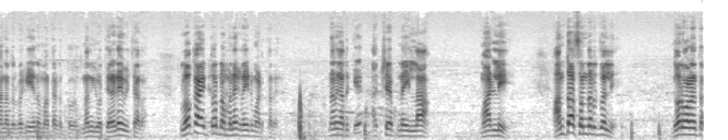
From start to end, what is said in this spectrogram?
ನಾನು ಅದ್ರ ಬಗ್ಗೆ ಏನು ಮಾತಾಡೋಕ್ಕೆ ಹೋಗಲ್ಲ. ನನಗೆ ಇವತ್ತು ಎರಡೇ ವಿಚಾರ. ಲೋಕಾಯುಕ್ತವ್ರು ನಮ್ಮ ಮನೆಗೆ ರೈಡ್ ಮಾಡ್ತಾರೆ. ನನಗೆ ಅದಕ್ಕೆ ಆಕ್ಷೇಪಣೆ ಇಲ್ಲ. ಮಾಡಲಿ. ಅಂಥ ಸಂದರ್ಭದಲ್ಲಿ ಗೌರವಾನ್ವಿತ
